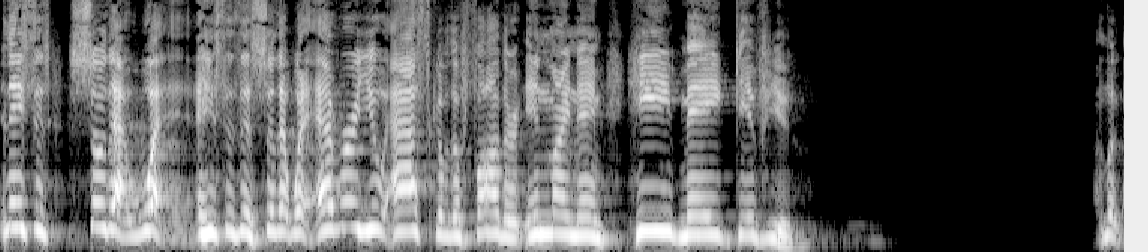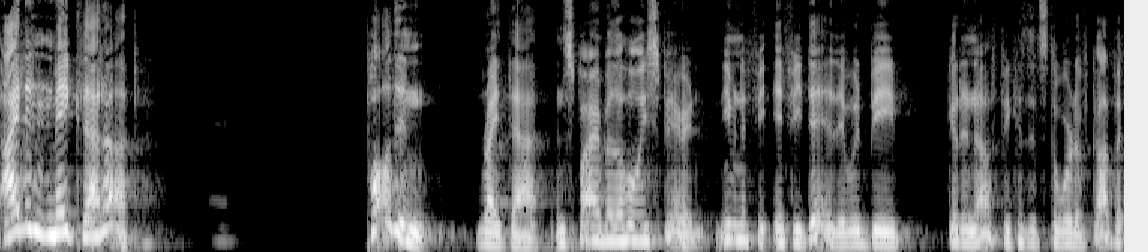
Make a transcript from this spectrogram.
And then he says, so that what, he says this, so that whatever you ask of the Father in my name, he may give you. Look, I didn't make that up. Paul didn't write that, inspired by the Holy Spirit. Even if he, if he did, it would be good enough because it's the Word of God. But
